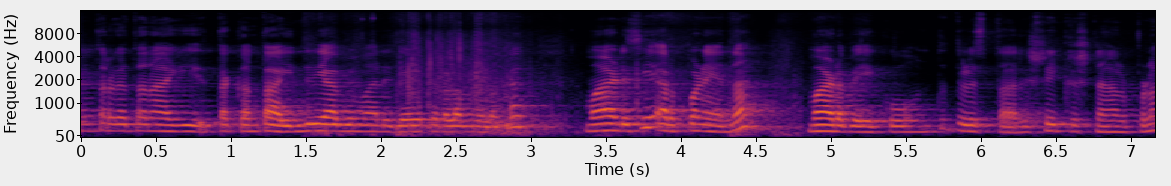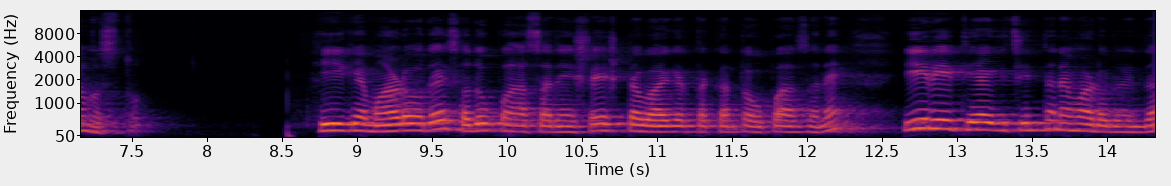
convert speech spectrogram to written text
ಅಂತರ್ಗತನಾಗಿ ಇರ್ತಕ್ಕಂಥ ಇಂದ್ರಿಯಾಭಿಮಾನಿ ದೇವತೆಗಳ ಮೂಲಕ ಮಾಡಿಸಿ ಅರ್ಪಣೆಯನ್ನು ಮಾಡಬೇಕು ಅಂತ ತಿಳಿಸ್ತಾರೆ. ಶ್ರೀಕೃಷ್ಣ ಅರ್ಪಣ ಮಸ್ತು. ಹೀಗೆ ಮಾಡೋದೇ ಸದುಪಾಸನೆ, ಶ್ರೇಷ್ಠವಾಗಿರ್ತಕ್ಕಂಥ ಉಪಾಸನೆ. ಈ ರೀತಿಯಾಗಿ ಚಿಂತನೆ ಮಾಡೋದರಿಂದ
